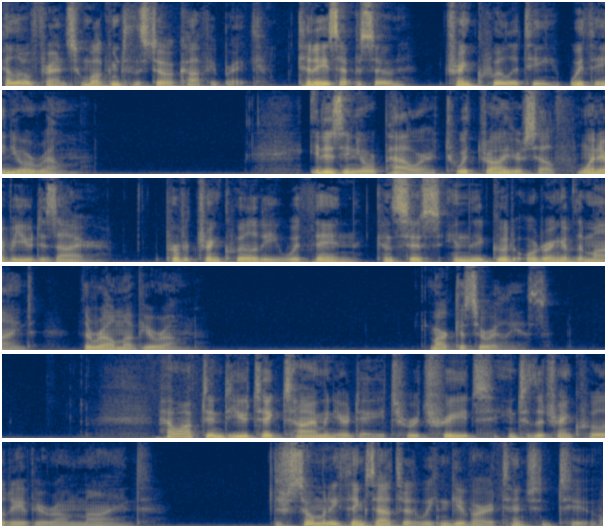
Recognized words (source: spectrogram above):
Hello, friends, and welcome to the Stoic Coffee Break. Today's episode Tranquility Within Your Realm. It is in your power to withdraw yourself whenever you desire. Perfect tranquility within consists in the good ordering of the mind, the realm of your own. Marcus Aurelius. How often do you take time in your day to retreat into the tranquility of your own mind? There's so many things out there that we can give our attention to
